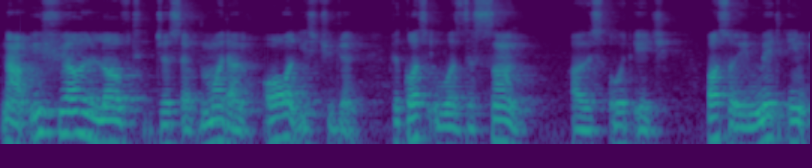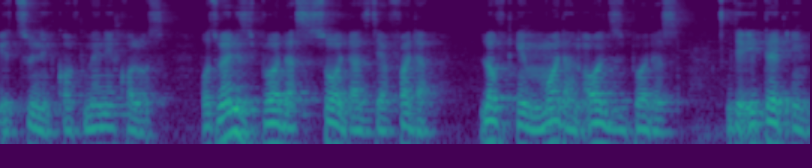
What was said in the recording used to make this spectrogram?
Now Israel loved Joseph more than all his children, because he was the son of his old age. Also, he made him a tunic of many colors. But when his brothers saw that their father loved him more than all his brothers, they hated him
